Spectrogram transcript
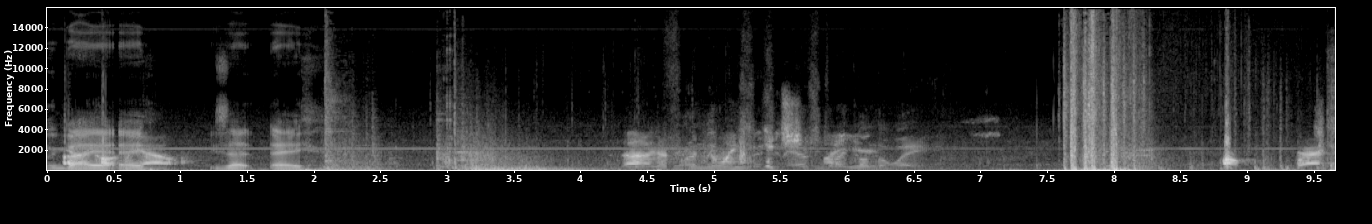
The guy caught at A. out. He's at A. Ah, I got this Friendly annoying precision itch in my airstrike ear. on the way. Oh, Brad B.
